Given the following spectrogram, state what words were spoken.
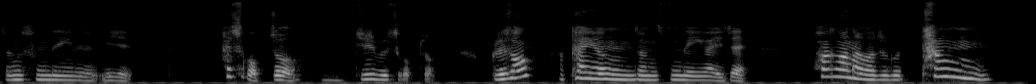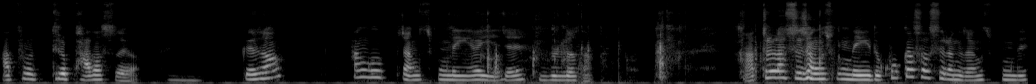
장수풍뎅이를 이제 할 수가 없죠. 음. 뒤집을 수가 없죠. 그래서 악타이온 장수풍뎅이가 이제 화가 나가지고 탕 앞으로 들어받았어요. 음. 그래서 한국 장수풍뎅이가 이제 물러나가는 거예요. 아틀라스 장수풍뎅이도 코카서스랑 장수풍뎅,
